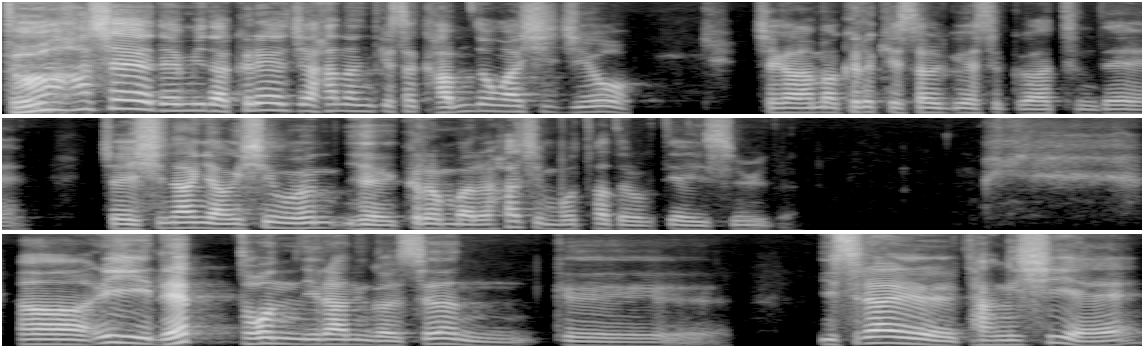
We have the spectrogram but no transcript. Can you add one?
더 하셔야 됩니다. 그래야지 하나님께서 감동하시지요. 제가 아마 그렇게 설교했을 것 같은데 저희 신앙 양심은 예, 그런 말을 하지 못하도록 되어 있습니다. 어, 이 랩돈이라는 것은 그 이스라엘 당시에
